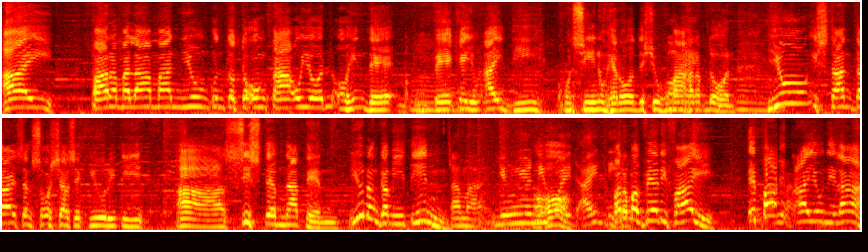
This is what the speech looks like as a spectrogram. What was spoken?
ay para malaman yung kung totoong tao yon o hindi, kung peke yung ID, kung sinong Herodes yung humaharap doon, yung standards ng Social Security ah, system natin, yun ang gamitin. Tama. Yung unified Oo. ID. Para ma-verify. Eh bakit ayaw nila?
